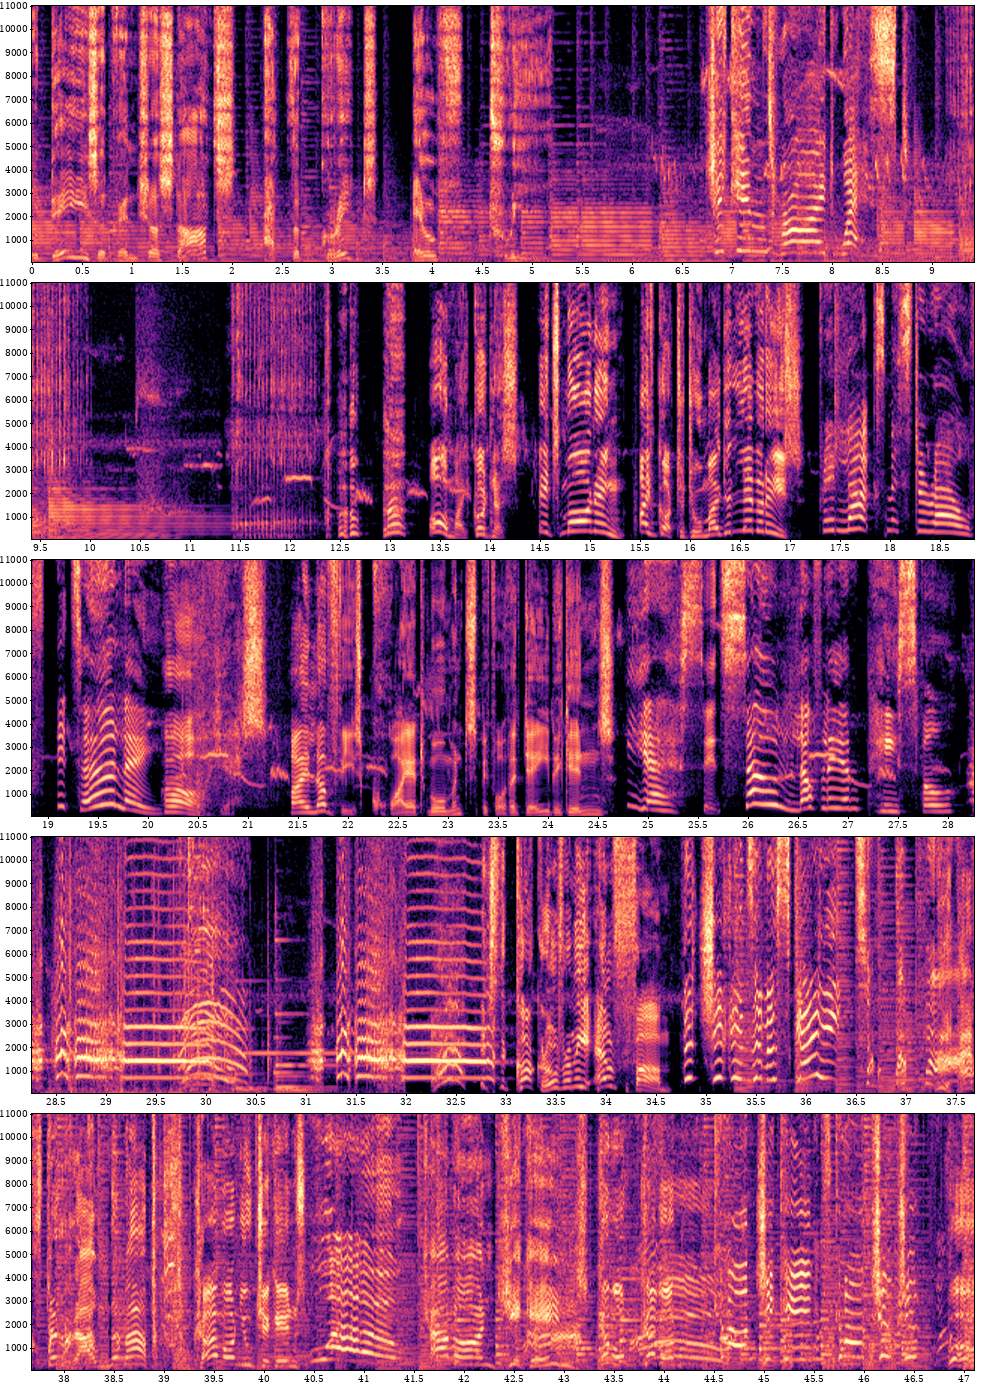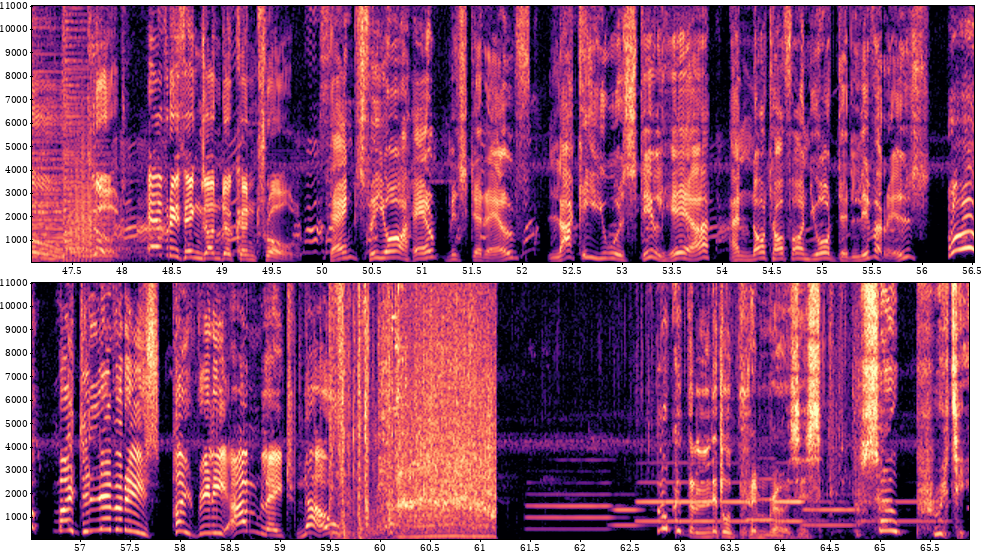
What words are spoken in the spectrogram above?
Today's adventure starts at the Great Elf Tree. Chickens Ride West. Oh, my goodness! It's morning! I've got to do my deliveries! Relax, Mr. Elf. It's early. Oh, yes. I love these quiet moments before the day begins. Yes, it's so lovely and peaceful. cockerel from the elf farm. The chickens have escaped! We have to round them up. Come on, you chickens. Whoa! Come on, chickens. Come on, come on. Come on, chickens! Come on, shoot, shoot! Whoa, good. Everything's under control. Thanks for your help, Mr. Elf. Lucky you were still here and not off on your deliveries. Oh, my deliveries! I really am late now. Look at the little primroses. So pretty.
